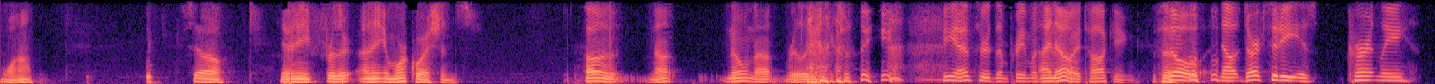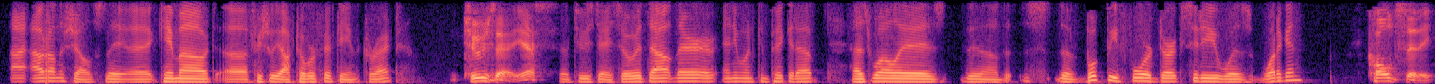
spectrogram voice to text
Wow. So, any further, any more questions? Oh, not no, not really. Actually, he answered them pretty much I just know. by talking. So now, Dark City is currently uh, out on the shelves. They uh, came out uh, officially October fifteenth, correct? Tuesday, yes. So Tuesday. So it's out there. Anyone can pick it up, as well as the the, the book before Dark City was what again? Cold City.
